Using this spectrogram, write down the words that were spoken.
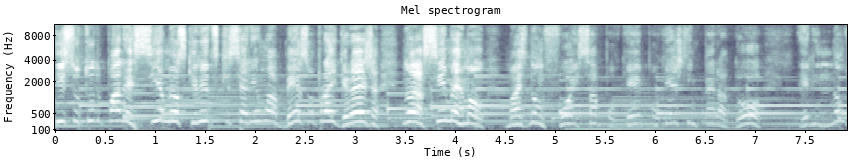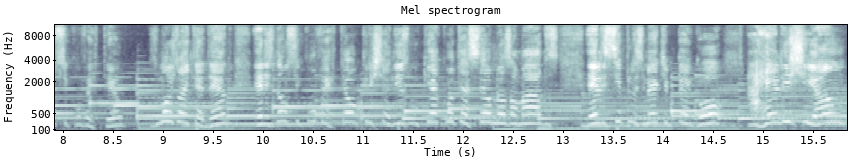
Isso tudo parecia, meus queridos, que seria uma bênção para a igreja. Não é assim, meu irmão? Mas não foi. Sabe por quê? Porque este imperador, ele não se converteu. Os irmãos estão entendendo? Ele não se converteu ao cristianismo. O que aconteceu, meus amados? Ele simplesmente pegou a religião religião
